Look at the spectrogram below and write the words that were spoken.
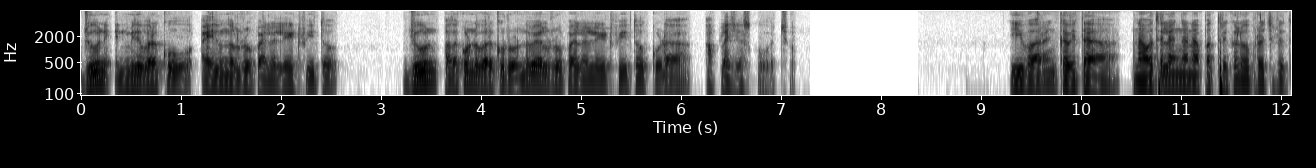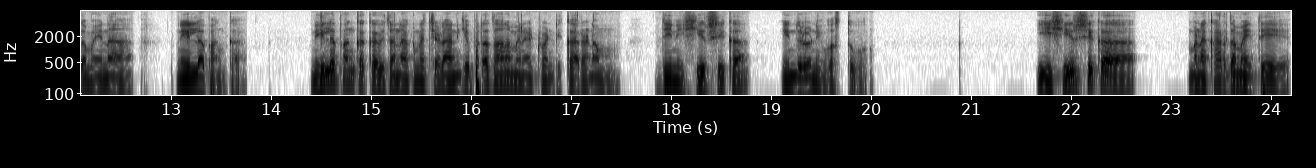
జూన్ ఎనిమిది వరకు ఐదు వందల రూపాయల లేట్ ఫీతో జూన్ పదకొండు వరకు రెండు వేల రూపాయల లేట్ ఫీతో కూడా అప్లై చేసుకోవచ్చు. ఈ వారం కవిత నవతెలంగాణ పత్రికలో ప్రచురితమైన నీళ్ళపంక నీళ్ళపంక కవిత నాకు నచ్చడానికి ప్రధానమైనటువంటి కారణం దీని శీర్షిక ఇందులోని వస్తువు. ఈ శీర్షిక మనకు అర్థమైతే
